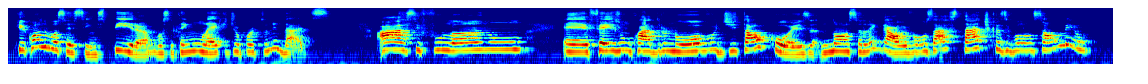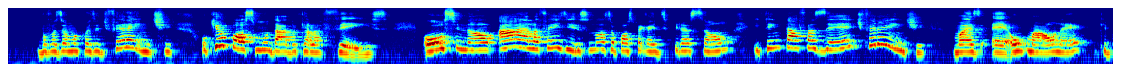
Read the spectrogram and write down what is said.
Porque quando você se inspira, você tem um leque de oportunidades. Ah, se fulano é, fez um quadro novo de tal coisa. Nossa, legal, eu vou usar as táticas e vou lançar o meu. Vou fazer uma coisa diferente. O que eu posso mudar do que ela fez? Ou se não, ah, ela fez isso. Nossa, eu posso pegar de inspiração e tentar fazer diferente. Mas é o mal, né? Que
